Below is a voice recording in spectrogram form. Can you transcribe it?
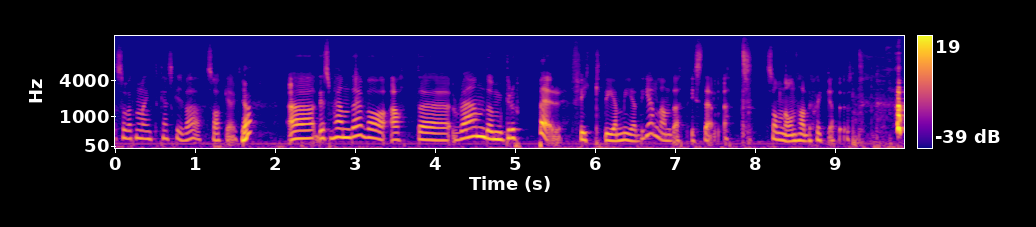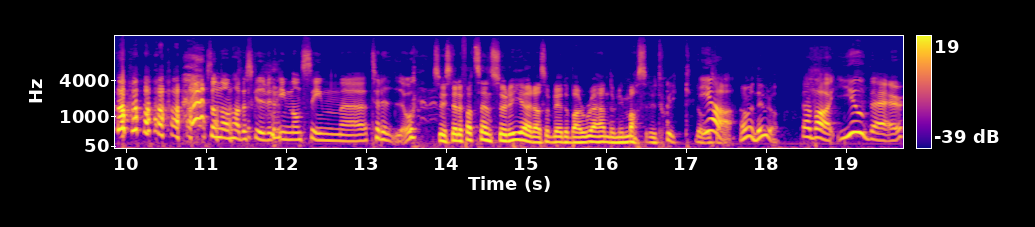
så att man inte kan skriva saker. Ja. Eh, det som hände var att eh, random grupper fick det meddelandet istället. Som någon hade skickat ut. som någon hade skrivit inom sin uh, trio. Så istället för att censurera så blev det bara randomly massutskick? Då Ja. istället. Ja men det är bra. Jag bara, you there!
